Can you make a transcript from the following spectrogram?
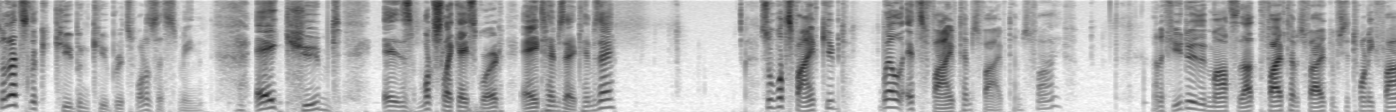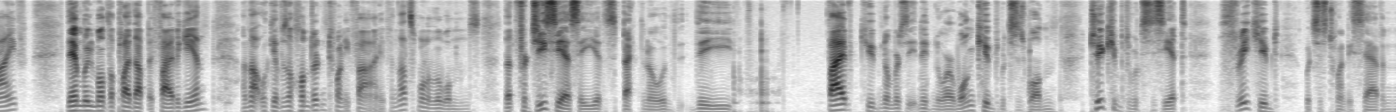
So let's look at cube and cube roots. What does this mean? a cubed is much like a squared, a times a times a. So what's 5 cubed? Well, it's 5 times 5 times 5. And if you do the maths of that, 5 times 5 gives you 25. Then we'll multiply that by 5 again, and that will give us 125. And that's one of the ones that for GCSE you expect to know the five cubed numbers that you need to know are 1 cubed, which is 1, 2 cubed, which is 8, 3 cubed, which is 27,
